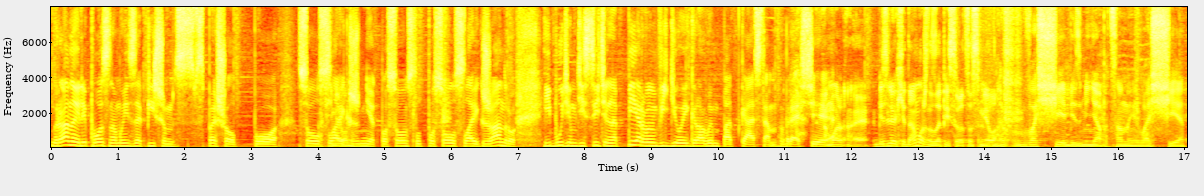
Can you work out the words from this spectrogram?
рано или поздно мы запишем спешл по Souls-like, нет, по Souls, по Souls-like жанру и будем действительно первым видеоигровым подкастом в России. А мож- э, без Лехи, да, можно записываться смело? Вообще без меня, пацаны, вообще.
